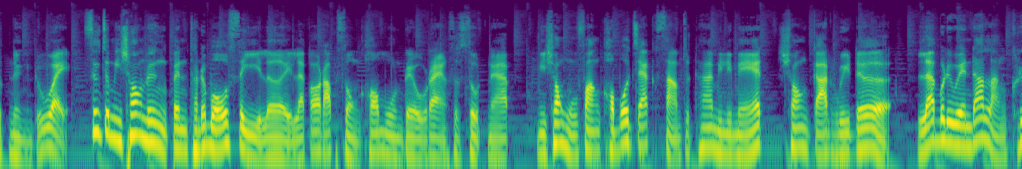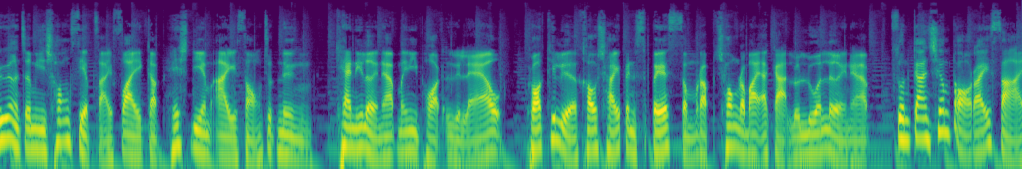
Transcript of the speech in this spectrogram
2.1 ด้วย ซึ่งจะมีช่องหนึ่งเป็น Thunderbolt 4 เลย แล้วก็รับส่งข้อมูลเร็วแรงสุดๆ นะครับ มีช่องหูฟัง Combo Jack 3.5 มิลลิเมตรช่อง Card Reader และบริเวณด้านหลังเครื่องจะมีช่องเสียบสายไฟกับ HDMI 2.1 แค่นี้เลยนะครับ ไม่มีพอร์ตอื่นแล้ว ราะที่เหลือเขาใช้เป็นสเปซสำหรับช่องระบายอากาศล้วนๆเลยนะครับ ส่วนการเชื่อมต่อไร้สาย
